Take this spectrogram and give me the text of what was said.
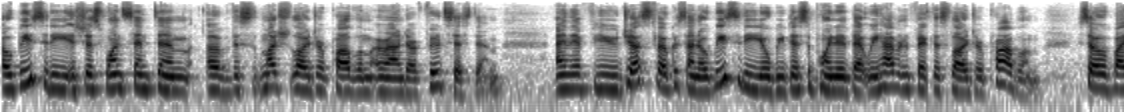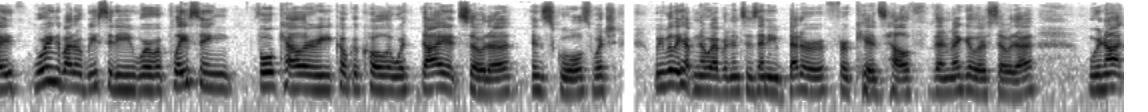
obesity is just one symptom of this much larger problem around our food system. And if you just focus on obesity, you'll be disappointed that we haven't fixed this larger problem. So by worrying about obesity, we're replacing full calorie Coca Cola with diet soda in schools, which we really have no evidence is any better for kids' health than regular soda. We're not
